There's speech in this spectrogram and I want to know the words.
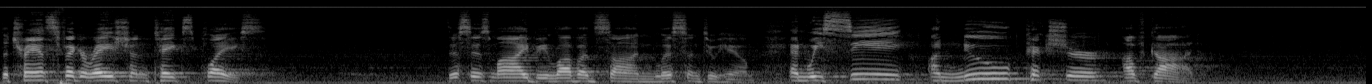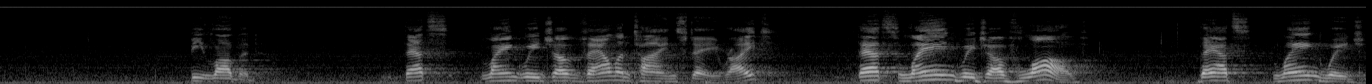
The transfiguration takes place. This is my beloved Son, listen to him. And we see a new picture of God. Beloved. That's language of Valentine's Day, right? That's language of love. That's language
